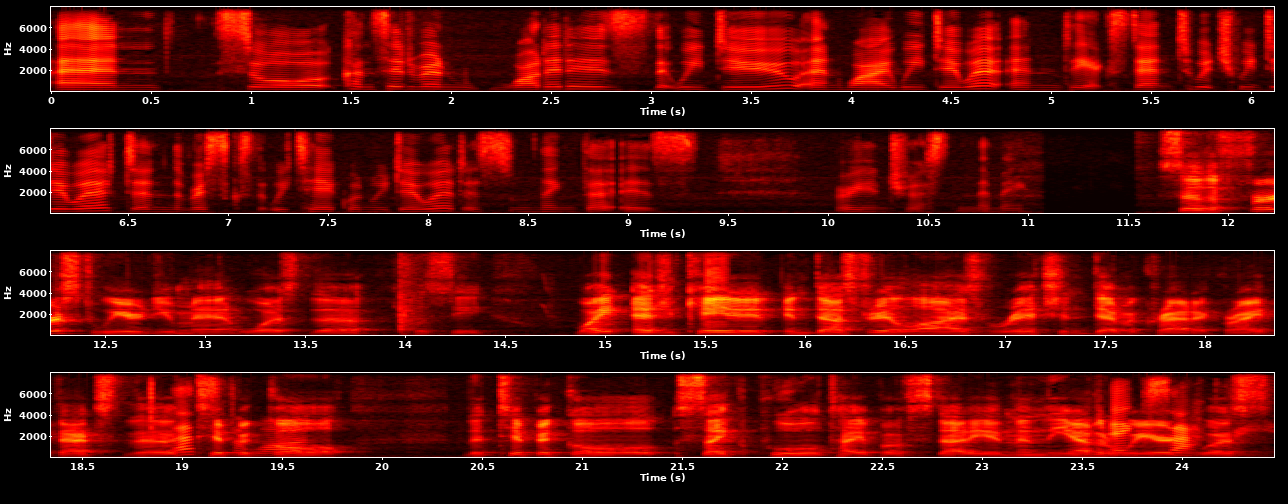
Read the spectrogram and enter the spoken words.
and so considering what it is that we do and why we do it and the extent to which we do it and the risks that we take when we do it is something that is very interesting to me So, the first weird you meant was the, let's see, white, educated, industrialized, rich, and democratic, right? That's the That's typical. The, typical psych pool type of study, and then the other weird was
